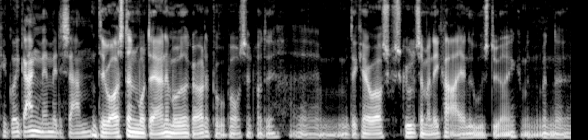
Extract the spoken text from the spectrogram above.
kan gå i gang med med det samme. Det er jo også den moderne måde at gøre det på, bortset fra det. Øh, men det kan jo også skyldes, at man ikke har andet udstyr, ikke? Men, men øh,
